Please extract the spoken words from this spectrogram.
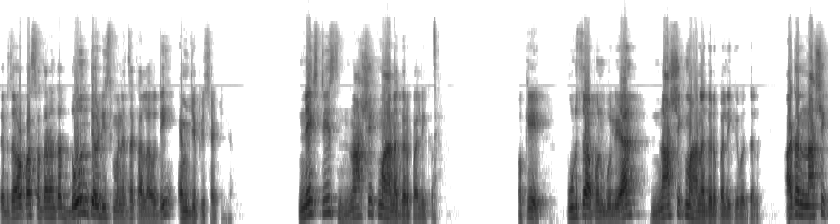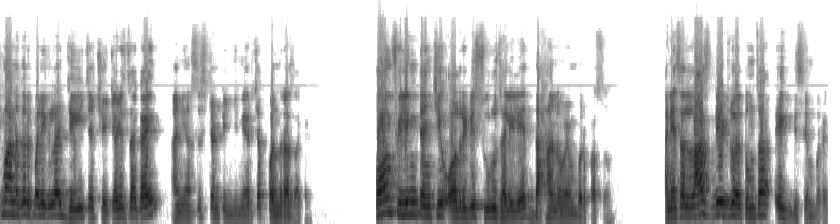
तर जवळपास साधारणतः दोन ते अडीच महिन्याचा कालावधी एमजीपी साठी नेक्स्ट इज नाशिक महानगरपालिका. ओके पुढचं आपण बोलूया नाशिक महानगरपालिकेबद्दल. आता नाशिक महानगरपालिकेला जेईच्या छेचाळीस जागा आहे आणि असिस्टंट इंजिनियरच्या पंधरा जागा आहे फॉर्म फिलिंग त्यांची ऑलरेडी सुरू झालेली आहे दहा नोव्हेंबरपासून आणि याचा लास्ट डेट जो आहे तुमचा एक डिसेंबर आहे.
